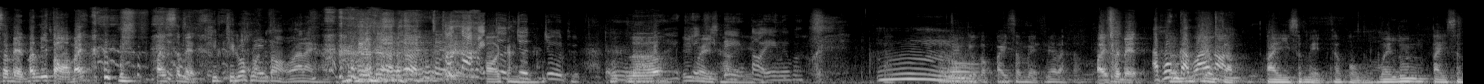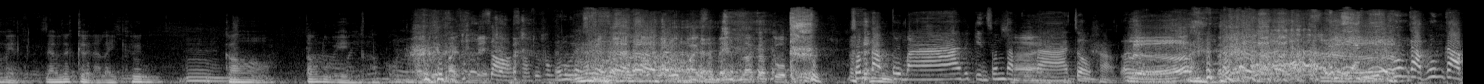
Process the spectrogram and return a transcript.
เสม็ดมันมีต่อไหม ไปเสม็ดคิดคิดว่าควรตอบว่าอะไรครับ ต้องต่อให้จุดจุดจุดเหรอพี่คิดเองต่อเองหรือเปล่าเรื่องเกี่ยวกับไปเสม็ดเนี่ยแหละครับไปเสม็ดอะพุ่มกับว่าเกี่ยหน่วอยกับไปเสม็ดครับผมวัยรุ่นไปเสม็ดแล้วจะเกิดอะไรขึ้น ก็ ต้องดูเองครับผมไปเสม็ดสอสอทุกคำพูดไปเสม็ดแล้วก็ตัวส้มตำปูม้าไปกินส้มตำปูม้าจบครับเออนี่นี่พุ่มกับพุ่มกับ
